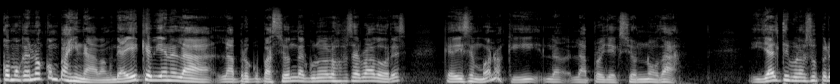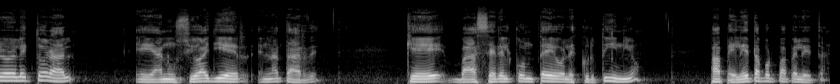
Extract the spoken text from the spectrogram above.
como que no compaginaban. De ahí es que viene la, preocupación de algunos de los observadores que dicen, bueno, aquí la, proyección no da. Y ya el Tribunal Superior Electoral eh, anunció ayer en la tarde que va a hacer el conteo, el escrutinio, papeleta por papeleta.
